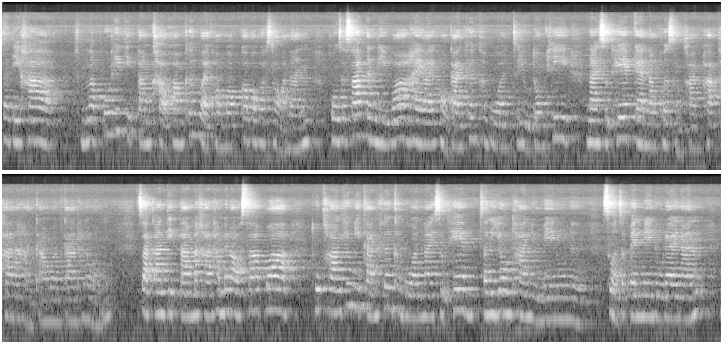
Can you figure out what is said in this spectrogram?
สวัสดีค่ะสำหรับผู้ที่ติดตามข่าวความเคลื่อนไหวของม็อบกปปสนั้น คงจะทราบกันดีว่าไฮไลท์ของการเคลื่อนขบวน จะอยู่ตรงที่นายสุเทพแกนนำคนสำคัญพักทานอาหารกลางวันกลางถนน จากการติดตามนะคะทำให้เราทราบว่าทุกครั้งที่มีการเคลื่อนขบวนนายสุเทพจะนิยมทานอยู่เมนูหนึ่ง ส่วนจะเป็นเมนูใดนั้นเด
